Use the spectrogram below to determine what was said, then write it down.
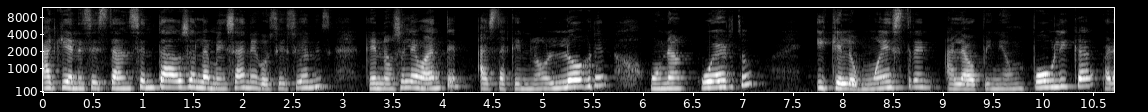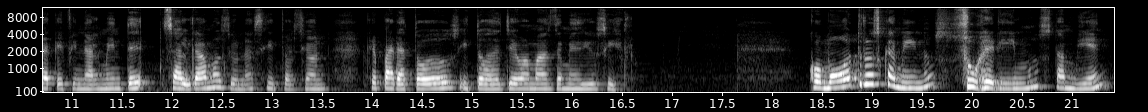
a quienes están sentados en la mesa de negociaciones que no se levanten hasta que no logren un acuerdo y que lo muestren a la opinión pública para que finalmente salgamos de una situación que para todos y todas lleva más de medio siglo. Como otros caminos, sugerimos también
